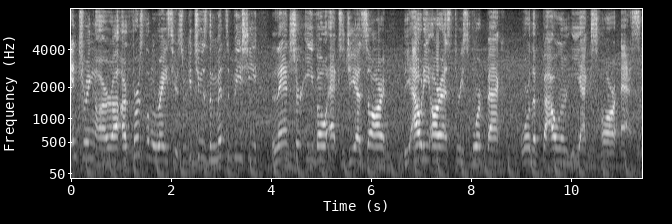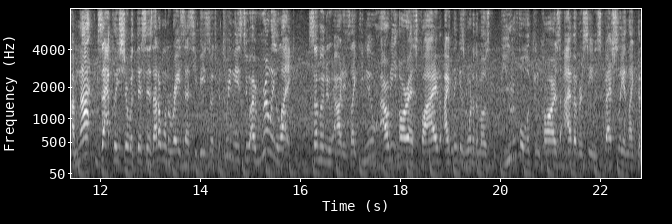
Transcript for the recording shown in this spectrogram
entering our, uh, our first little race here. So we can choose the Mitsubishi Lancer Evo X GSR, the Audi RS3 Sportback, or the Bowler EXRS. I'm not exactly sure what this is. I don't want to race SUVs, so it's between these two. I really like some of the new Audis. Like the new Audi RS5, I think is one of the most beautiful looking cars I've ever seen, especially in like the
